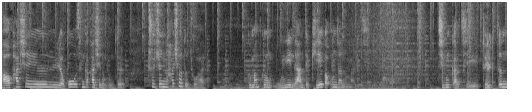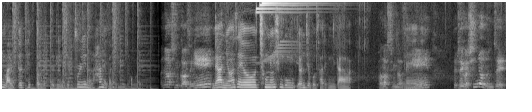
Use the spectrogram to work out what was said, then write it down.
사업하시려고 생각하시는 분들 추진하셔도 좋아요. 음, 그만큼 운이 내한테 기회가 온다는 말이지. 지금까지 될 듯 말 듯 했던 것들이 이제 풀리는 한 해가 됩니다, 올해. 안녕하십니까 선생님. 네, 안녕하세요. 청명신궁 연지보살입니다. 반갑습니다 선생님. 네. 선생님, 저희가 신년 운세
